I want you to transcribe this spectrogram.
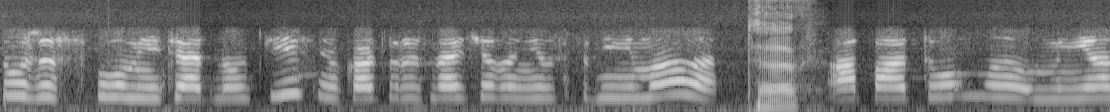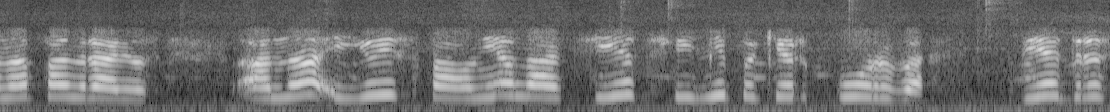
тоже вспомнить одну песню, которую сначала не воспринимала, Так. а потом э, мне она понравилась. Она ее исполнял отец Филиппа Киркорова, Бедрос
